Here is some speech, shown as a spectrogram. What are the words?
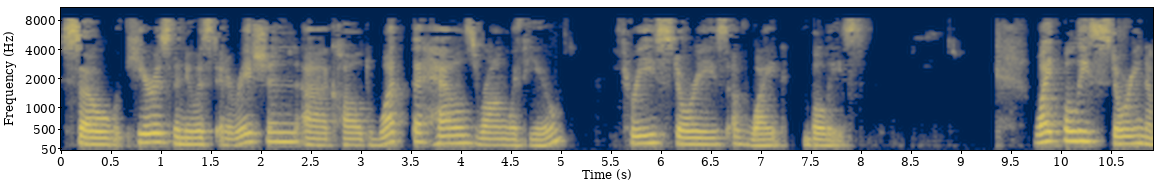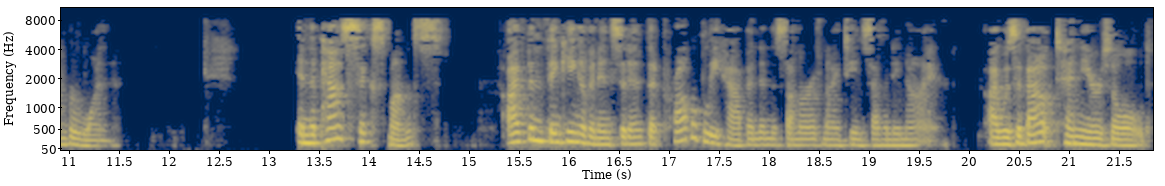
So here is the newest iteration uh, called What the Hell's Wrong with You? Three Stories of White Bullies. White Bullies story number one. In the past six months, I've been thinking of an incident that probably happened in the summer of 1979. I was about 10 years old.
